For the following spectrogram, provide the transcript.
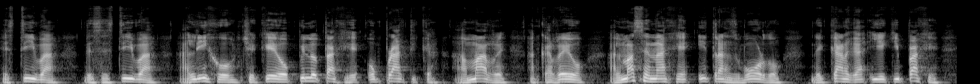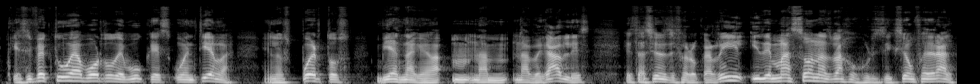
estiva, desestiva, alijo, chequeo, pilotaje o práctica, amarre, acarreo, almacenaje y transbordo de carga y equipaje que se efectúe a bordo de buques o en tierra, en los puertos, vías navegables, estaciones de ferrocarril y demás zonas bajo jurisdicción federal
